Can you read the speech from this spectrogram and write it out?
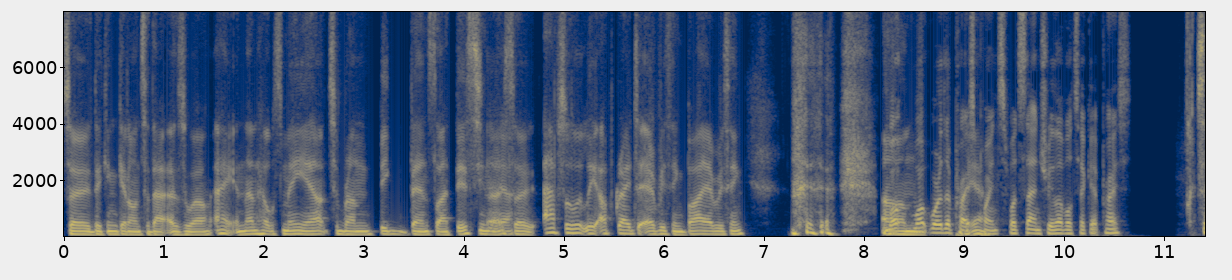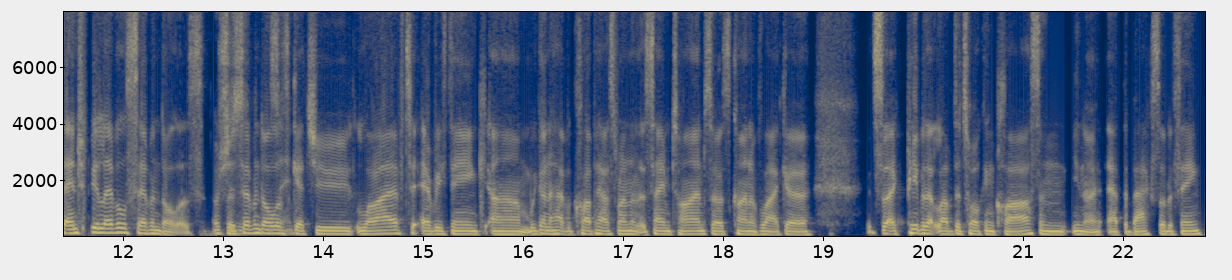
so they can get onto that as well. Hey, and that helps me out to run big events like this. You know, Yeah, yeah. so absolutely upgrade to everything, buy everything. what, Um, what were the price yeah. points? What's the entry level ticket price? So entry level seven dollars. So seven dollars gets you live to everything. Um, we're going to have a clubhouse run at the same time, so it's kind of like a, it's like people that love to talk in class and you know at the back sort of thing.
